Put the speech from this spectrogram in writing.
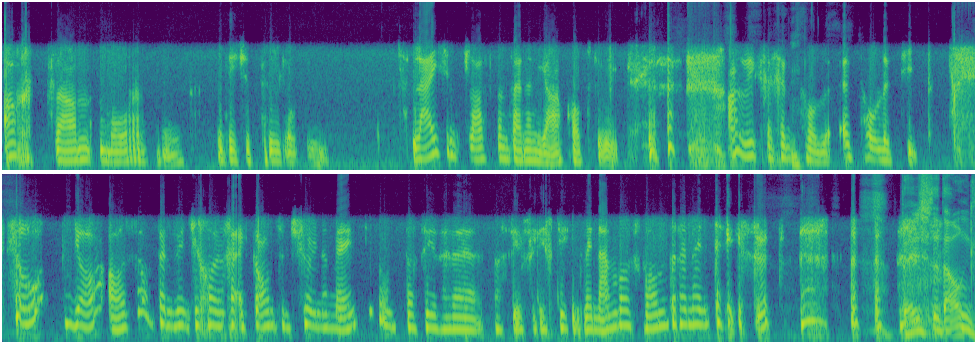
Achtsam Morden. Das ist eine Trilogie. Leichenpflastern seinen Jakobsweg. also wirklich ein toller, ein toller Tipp. So, ja, also, dann wünsche ich euch einen ganz schönen Montag und dass ihr, äh, dass ihr vielleicht irgendwann auch was Wandern entdeckt. Besten Dank,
